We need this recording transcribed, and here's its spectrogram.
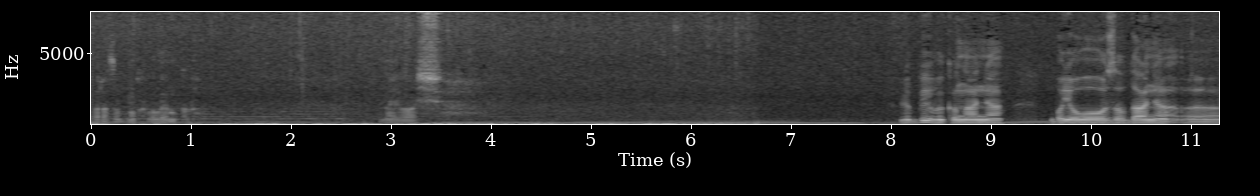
Зараз одну хвилинку. Найважче. Любі виконання бойового завдання е,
